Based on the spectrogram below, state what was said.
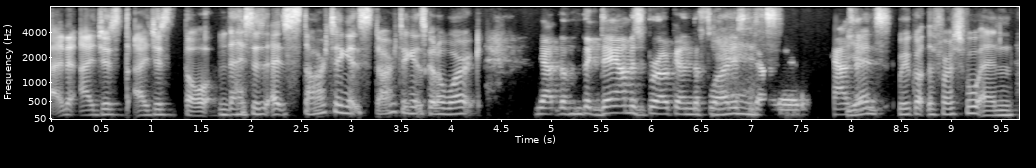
And I just I just thought this is it's starting, it's starting, it's gonna work. Yeah, the, the dam is broken. The flood Yes. is started. Has it? Yes, we've got the first vote in.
